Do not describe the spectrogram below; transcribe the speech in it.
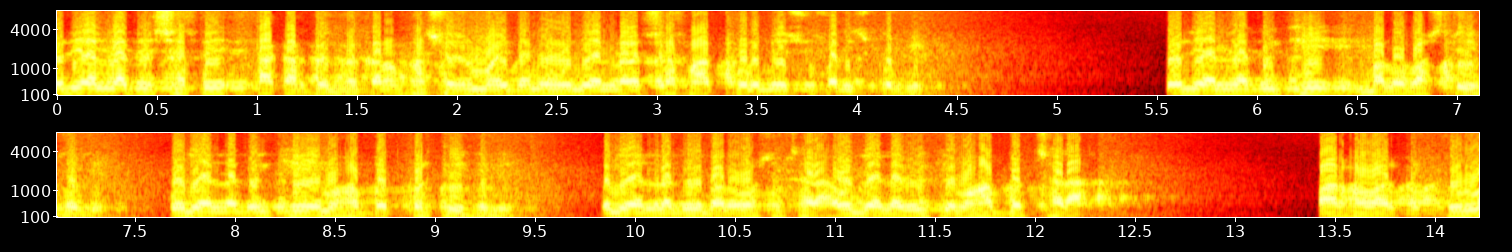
অলি আল্লাহদের সাথে থাকার জন্য। কারণ হাসরের ময়দানে অলি আল্লাহর সাফাত করবে, সুপারিশ করবে অলি আল্লাহদেরকে ভালোবাসতেই হবে অলি আল্লাহদেরকে মহাব্বত করতেই হবে। অলি আল্লাহদের ভালোবাসা ছাড়া অলি মহাব্বত ছাড়া পার হওয়ার কোনো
